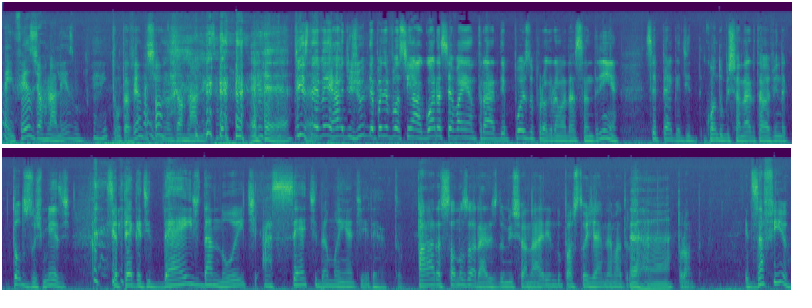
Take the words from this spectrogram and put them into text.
Aí, fez jornalismo? É, então, tá vendo Aí, só? jornalismo. é. Fiz TV e rádio junto, depois ele falou assim: ó, agora você vai entrar depois do programa da Sandrinha. Você pega de. Quando o missionário estava vindo todos os meses, você pega de 10 da noite às 7 da manhã direto. Para só nos horários do missionário e do pastor Jaime da madrugada. Aham. Pronto. É desafio.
